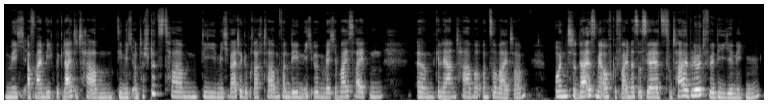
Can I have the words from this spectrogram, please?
mich auf meinem Weg begleitet haben, die mich unterstützt haben, die mich weitergebracht haben, von denen ich irgendwelche Weisheiten ähm, gelernt habe und so weiter. Und da ist mir aufgefallen, das ist ja jetzt total blöd für diejenigen,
